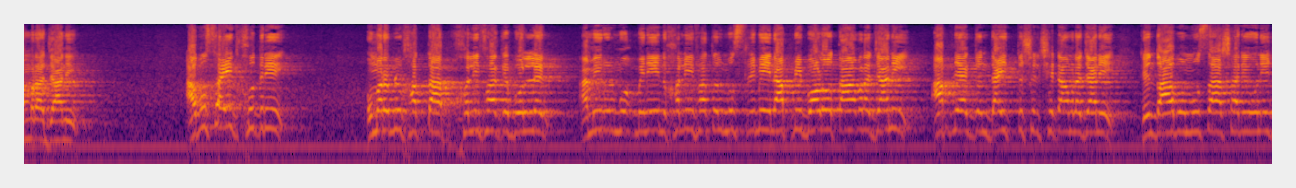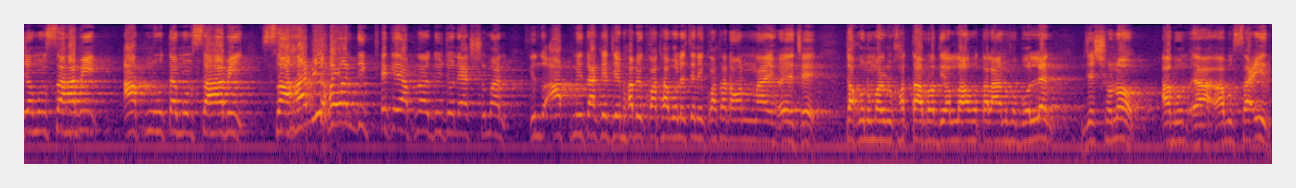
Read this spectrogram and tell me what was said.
আমরা জানি। আবু সাইদ খুদরি উমর ইবনুল খাত্তাব খলিফাকে বললেন আমিরুল মুমিনিন, খলিফাতুল মুসলিমিন, আপনি বড়, তা আমরা জানি। আপনি একজন দায়িত্বশীল, সেটা আমরা জানি। কিন্তু আবু মুসা আশারি, উনি যেমন সাহাবি, আপনিও তেমন সাহাবি। সাহাবি হওয়ার দিক থেকে আপনারা দুইজন এক সমান। কিন্তু আপনি তাকে যেভাবে কথা বলেছেন, এই কথাটা অন্যায় হয়েছে। তখন উমর ইবনুল খাত্তাব রাদিয়াল্লাহু তাআলা আনহু বললেন যে, শোনো, আবু আবু সাঈদ,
